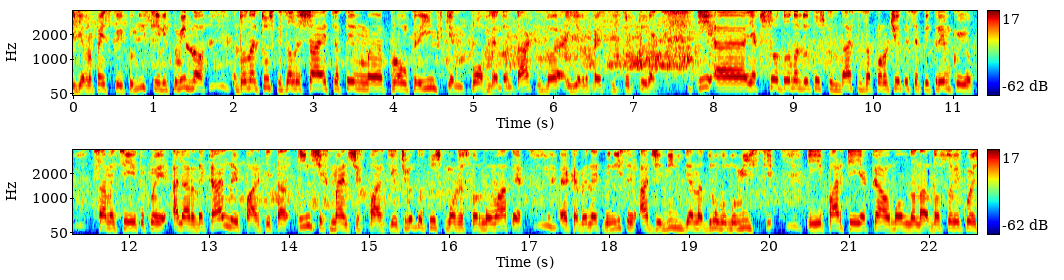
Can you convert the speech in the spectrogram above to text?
Європейської комісії. Відповідно, Дональд Туск залишається тим е, проукраїнським поглядом, так в європейських структурах. І е, якщо Дональду Туску вдасться запоручитися підтримкою саме цієї такої аля радикальної партії та інших менших партій, очевидно, Туск може сформувати е, кабінет міністрів, адже він йде на другому місці. І партія, яка умовно на основі якої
